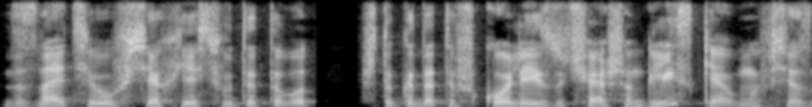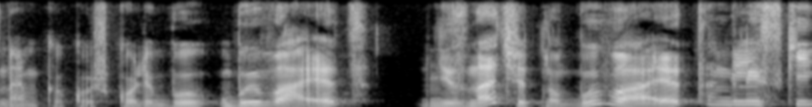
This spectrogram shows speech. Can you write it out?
Да знаете, у всех есть вот это вот, что когда ты в школе изучаешь английский, а мы все знаем, в какой школе бывает, не значит, но бывает английский.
